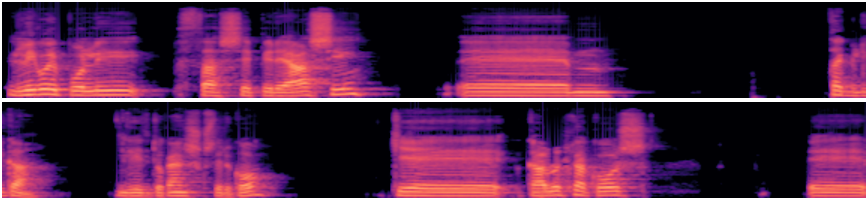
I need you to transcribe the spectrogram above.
λίγο ή πολύ θα σε επηρεάσει ε, τα αγγλικά. Γιατί το κάνεις στο εξωτερικό και καλός ή κακός ε,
